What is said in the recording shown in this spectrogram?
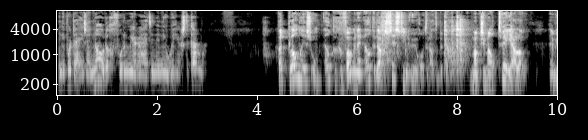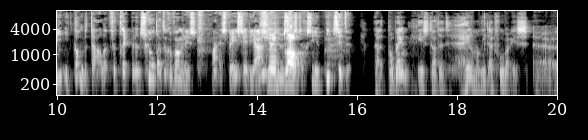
En die partijen zijn nodig voor de meerderheid in de nieuwe Eerste Kamer. Het plan is om elke gevangene elke dag 16 euro te laten betalen. Maximaal twee jaar lang. En wie het niet kan betalen, vertrekt met een schuld uit de gevangenis. Maar SP, CDA en Slim D66 plan. zien het niet zitten. Nou, het probleem is dat het helemaal niet uitvoerbaar is, eh,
